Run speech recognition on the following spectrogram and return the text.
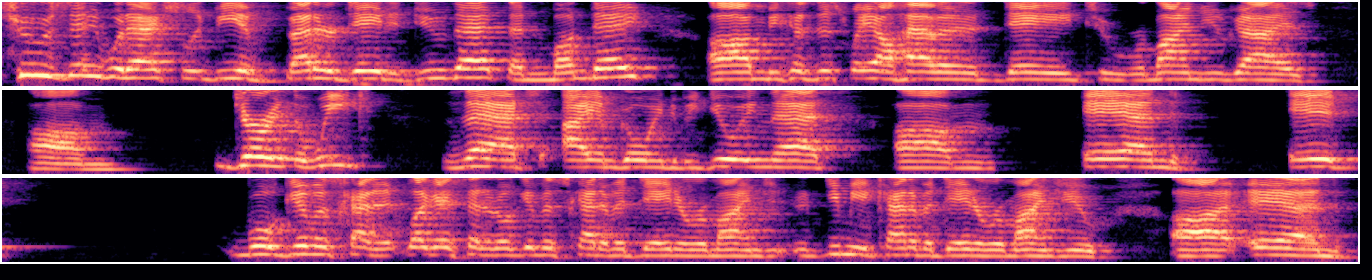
Tuesday would actually be a better day to do that than Monday um, because this way I'll have a day to remind you guys um, during the week that I am going to be doing that. Um, and it will give us kind of, like I said, it'll give us kind of a day to remind you, give me a kind of a day to remind you. Uh, and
